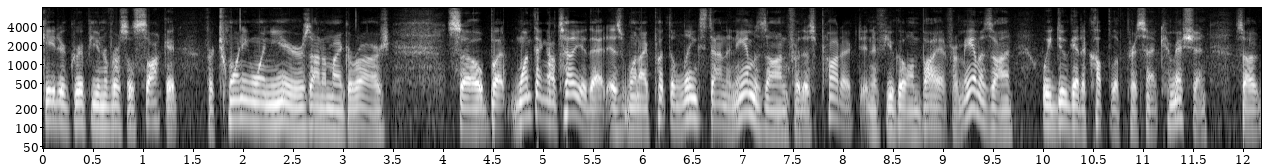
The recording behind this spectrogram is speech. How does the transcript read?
Gator Grip Universal Socket for 21 years out of my garage. So, but one thing I'll tell you that is when I put the links down in Amazon for this product, and if you go and buy it from Amazon, we do get a couple of percent commission. So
